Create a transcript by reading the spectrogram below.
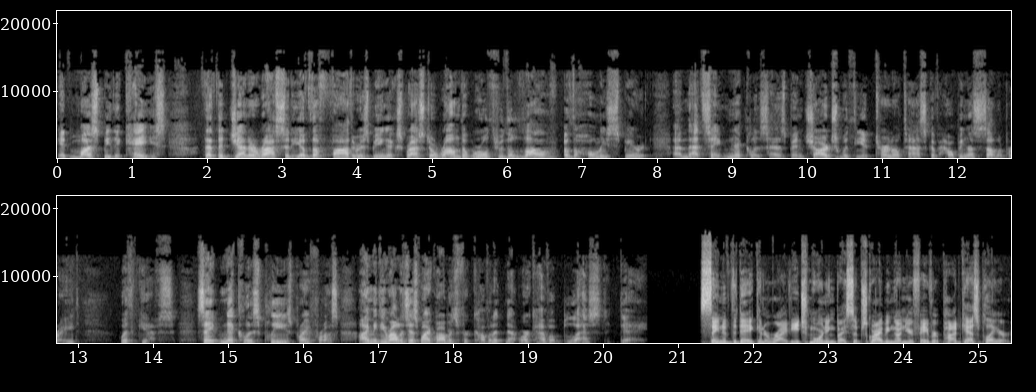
it must be the case that the generosity of the Father is being expressed around the world through the love of the Holy Spirit and that St. Nicholas has been charged with the eternal task of helping us celebrate with gifts. St. Nicholas, please pray for us. I'm meteorologist Mike Roberts for Covenant Network. Have a blessed day. Saint of the Day can arrive each morning by subscribing on your favorite podcast player.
